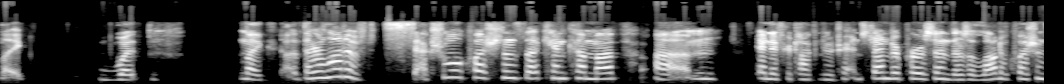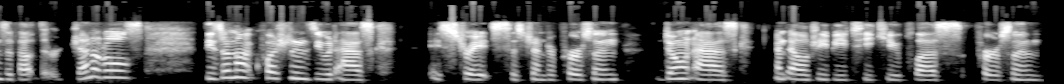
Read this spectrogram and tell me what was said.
like what like there are a lot of sexual questions that can come up um, and if you're talking to a transgender person there's a lot of questions about their genitals. These are not questions you would ask a straight cisgender person. Don't ask an lgbtq plus person.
